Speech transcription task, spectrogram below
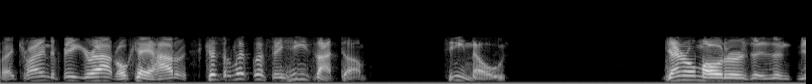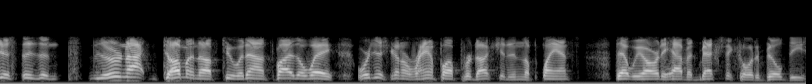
Right, trying to figure out, okay, how to because listen, he's not dumb. He knows. General Motors isn't just isn't they're not dumb enough to announce. By the way, we're just going to ramp up production in the plants that we already have in Mexico to build these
